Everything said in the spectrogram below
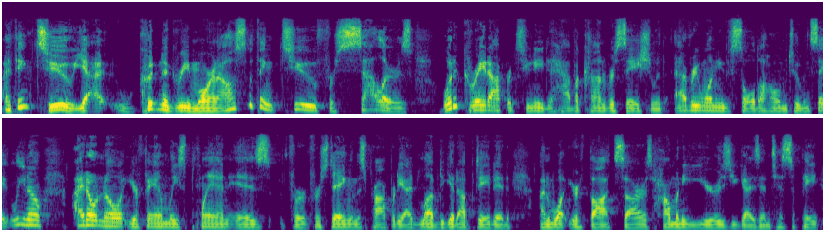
I think too, yeah, I couldn't agree more. And I also think too, for sellers, what a great opportunity to have a conversation with everyone you've sold a home to and say, well, you know, I don't know what your family's plan is for for staying in this property. I'd love to get updated on what your thoughts are, is how many years you guys anticipate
